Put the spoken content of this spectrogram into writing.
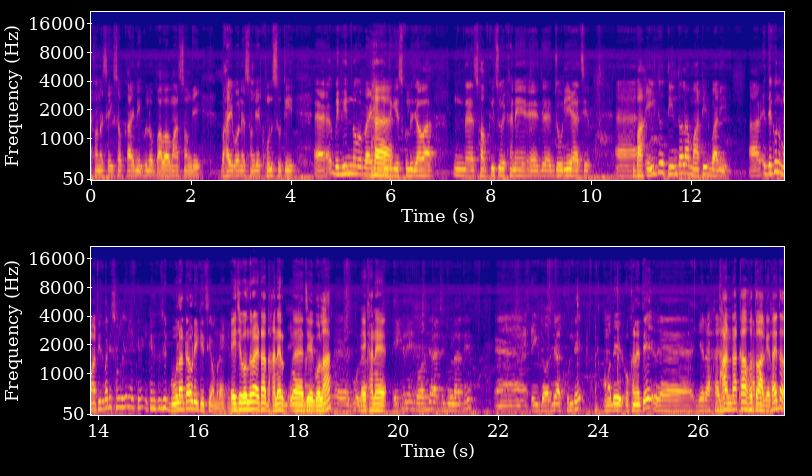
এখনও সেই সব কাহিনিগুলো বাবা মার সঙ্গে ভাই বোনের সঙ্গে খুনসুটি বিভিন্ন এখান থেকে স্কুলে যাওয়া সব কিছু এখানে জড়িয়ে আছে। এই যে তিনতলা মাটির বাড়ি আর দেখুন মাটির বাড়ির সঙ্গে সঙ্গে এখানে- কিছু গোলাটাও রেখেছি আমরা এই যে বন্ধুরা এটা ধানের যে গোলা এখানে এখানে দরজা আছে গোলাতে। এই দরজা খুললে আমাদের ওখানেতে ইয়ে রাখা ধান রাখা হতো আগে তাই তো?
